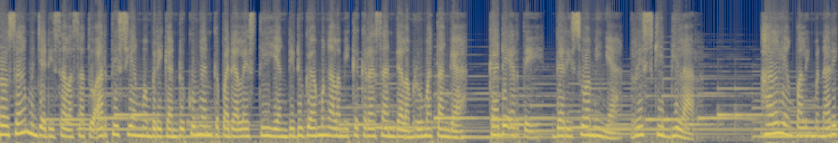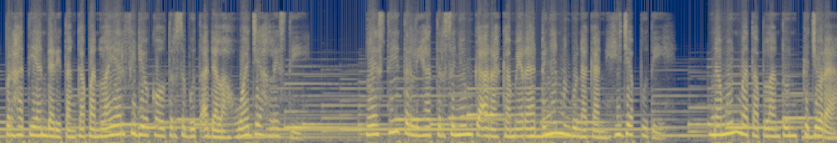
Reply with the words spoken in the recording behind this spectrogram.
Rosa menjadi salah satu artis yang memberikan dukungan kepada Lesti yang diduga mengalami kekerasan dalam rumah tangga, KDRT, dari suaminya, Rizky Bilar. Hal yang paling menarik perhatian dari tangkapan layar video call tersebut adalah wajah Lesti. Lesti terlihat tersenyum ke arah kamera dengan menggunakan hijab putih. Namun mata pelantun, Kejora,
